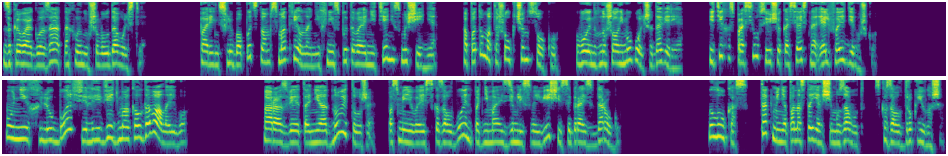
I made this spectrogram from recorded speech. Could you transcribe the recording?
закрывая глаза от нахлынувшего удовольствия. Парень с любопытством смотрел на них, не испытывая ни тени смущения, а потом отошел к Чунсоку. Воин внушал ему больше доверия. И тихо спросил, все еще косясь на эльфа и девушку. «У них любовь или ведьма околдовала его?» «А разве это не одно и то же?» – посмеиваясь, сказал воин, поднимая с земли свои вещи и собираясь в дорогу. «Лукас, так меня по-настоящему зовут», – сказал вдруг юноша.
